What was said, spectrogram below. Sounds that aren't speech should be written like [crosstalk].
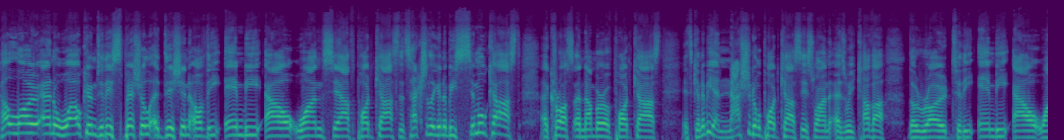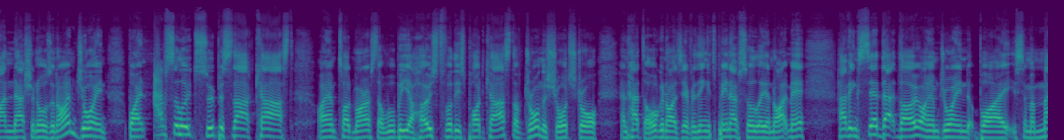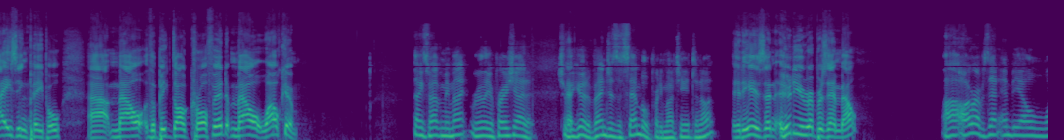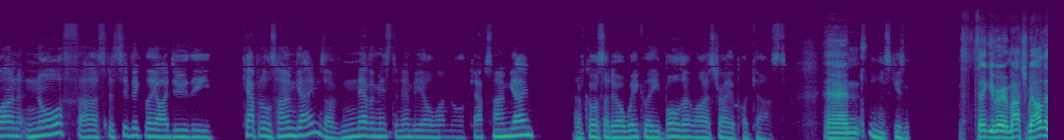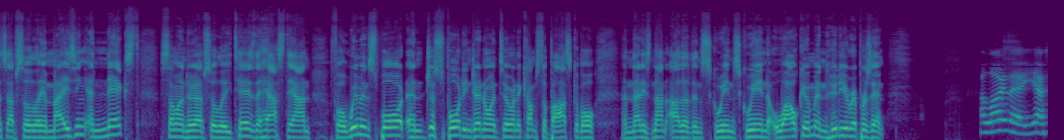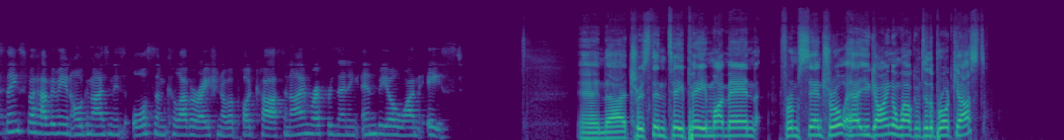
Hello and welcome to this special edition of the NBL One South podcast. It's actually going to be simulcast across a number of podcasts. It's going to be a national podcast, this one, as we cover the road to the NBL One Nationals. And I'm joined by an absolute superstar cast. I am Todd Morris. I will be your host for this podcast. I've drawn the short straw and had to organise everything. It's been absolutely a nightmare. Having said that, though, I am joined by some amazing people. Uh, Mal, the big dog Crawford. Mal, welcome. Thanks for having me, mate. Really appreciate it. Should be good. Avengers Assemble pretty much here tonight. It is. And who do you represent, Mal? Uh, I represent NBL One North. Uh, specifically, I do the Capitals home games. I've never missed an NBL One North Caps home game. And of course, I do a weekly Ball Don't Lie Australia podcast. And [clears throat] excuse me. Thank you very much, Mal. That's absolutely amazing. And next, someone who absolutely tears the house down for women's sport and just sport in general, and too, when it comes to basketball, and that is none other than Squin. Squin, welcome. And who do you represent? Hello there. Yes, thanks for having me and organising this awesome collaboration of a podcast. And I'm representing NBL One East. And uh, Tristan TP, my man from Central. How are you going? And welcome to the broadcast.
